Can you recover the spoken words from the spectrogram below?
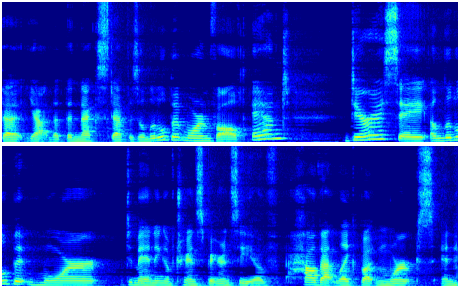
that yeah that the next step is a little bit more involved. And dare i say a little bit more demanding of transparency of how that like button works and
